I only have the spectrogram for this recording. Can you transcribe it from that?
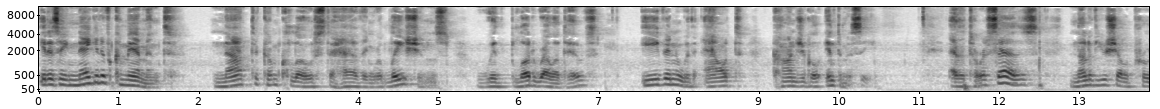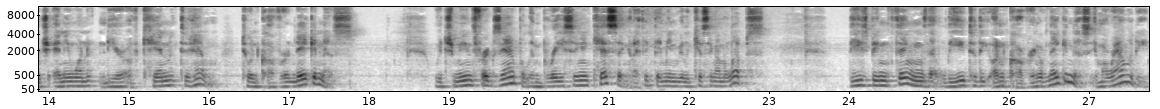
It is a negative commandment not to come close to having relations with blood relatives, even without conjugal intimacy. As the Torah says, none of you shall approach anyone near of kin to him to uncover nakedness, which means, for example, embracing and kissing. And I think they mean really kissing on the lips. These being things that lead to the uncovering of nakedness, immorality.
